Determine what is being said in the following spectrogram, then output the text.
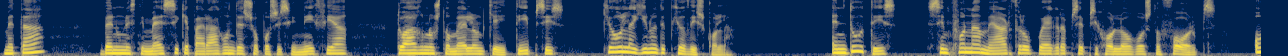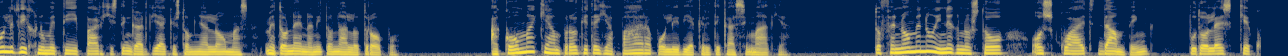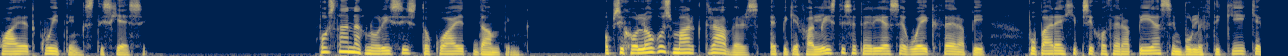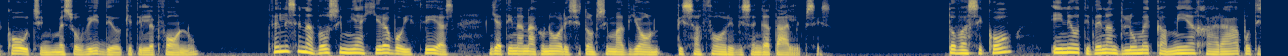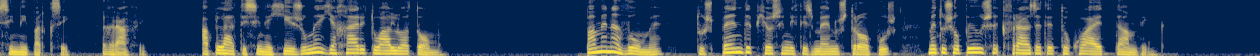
Μετά μπαίνουν στη μέση και παράγοντες όπως η συνήθεια, το άγνωστο μέλλον και οι τύψεις και όλα γίνονται πιο δύσκολα. Εν τούτης, σύμφωνα με άρθρο που έγραψε ψυχολόγος στο Forbes, όλοι δείχνουμε τι υπάρχει στην καρδιά και στο μυαλό μας με τον έναν ή τον άλλο τρόπο. Ακόμα και αν πρόκειται για πάρα πολύ διακριτικά σημάδια. Το φαινόμενο είναι γνωστό ως quiet dumping, που το λες και quiet quitting στη σχέση. Πώς θα αναγνωρίσεις το quiet dumping? Ο ψυχολόγος Mark Travers, επικεφαλής της εταιρείας Awake Therapy, που παρέχει ψυχοθεραπεία, συμβουλευτική και coaching μέσω βίντεο και τηλεφώνου, θέλησε να δώσει μια χείρα βοηθείας για την αναγνώριση των σημαδιών της αθόρυβης εγκατάλειψης. Το βασικό είναι ότι δεν αντλούμε καμία χαρά από τη συνύπαρξη, γράφει. Απλά τη συνεχίζουμε για χάρη του άλλου ατόμου. Πάμε να δούμε τους πέντε πιο συνηθισμένους τρόπους με τους οποίους εκφράζεται το quiet dumping.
